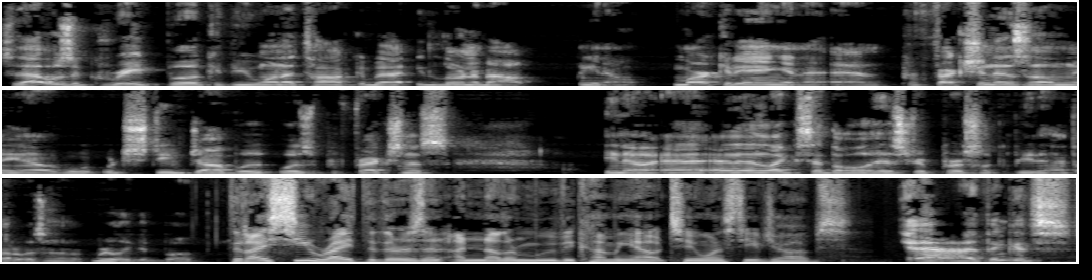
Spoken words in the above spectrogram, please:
So that was a great book. If you want to talk about learn about you know marketing and and perfectionism you know which steve jobs was, was a perfectionist you know, and, and, then like I said, the whole history of personal computing, I thought it was a really good book. Did I see right that there's an, another movie coming out too on Steve Jobs? Yeah, I think it's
